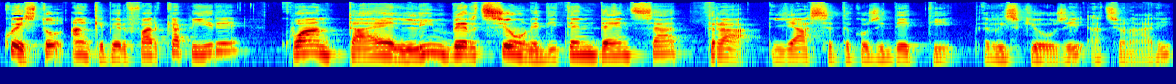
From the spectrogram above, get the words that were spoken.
Questo anche per far capire quanta è l'inversione di tendenza tra gli asset cosiddetti rischiosi azionari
